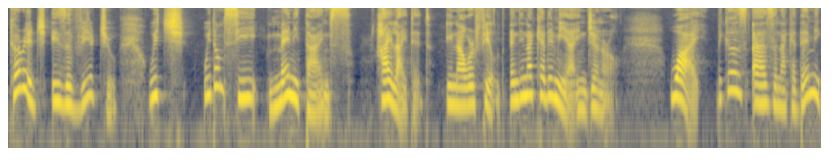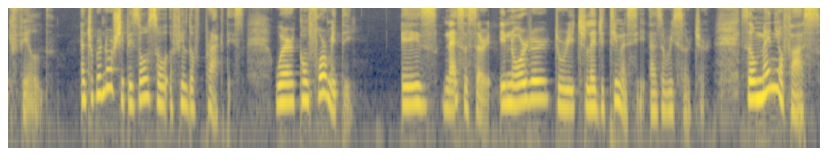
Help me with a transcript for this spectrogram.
courage is a virtue which we don't see many times highlighted in our field and in academia in general. Why? Because as an academic field, entrepreneurship is also a field of practice where conformity is necessary in order to reach legitimacy as a researcher. So many of us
